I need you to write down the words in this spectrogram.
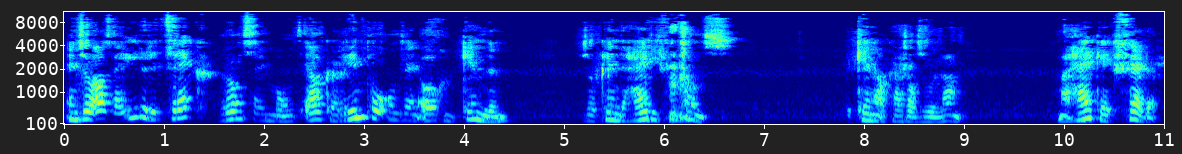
En zoals wij iedere trek rond zijn mond, elke rimpel om zijn ogen kenden, zo kende hij die van ons. We kennen elkaar al zo lang. Maar hij keek verder.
